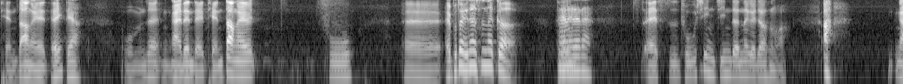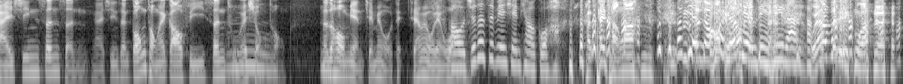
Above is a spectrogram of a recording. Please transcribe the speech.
田当诶，哎，等下，我们在矮人得田当诶夫，呃，哎不对，那是那个，来来来来，哎，使徒信经的那个叫什么啊？矮心生神，矮心生共同的高飞，生土的雄同。那是后面，前面我有点前面我有点好，忘了，我觉得这边先跳过好了，太长吗？是是 真的会？有点比例啦啦。我要不行完了。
